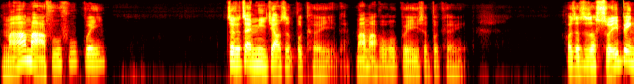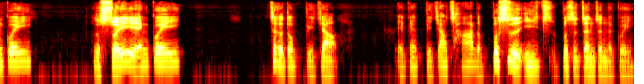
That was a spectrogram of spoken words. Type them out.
马马虎虎皈，这个在密教是不可以的，马马虎虎皈依是不可以，或者是说随便皈依，是随缘皈，这个都比较一个比较差的，不是依止，不是真正的皈。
